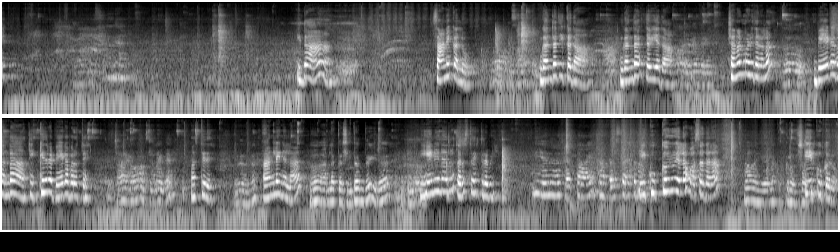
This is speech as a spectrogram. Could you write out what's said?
ಇದಾ? ಸಾನೆಕಲ್ಲು ಗಂಧ ದಿಕ್ಕದ ಗಂಧ ತೆಗಿಯದ? ಚೆನ್ನಾಗಿ ಮಾಡಿದಾರಲ್ಲ? ಬೇಗ ಗಂಧ ತಿಕ್ಕಿದ್ರೆ ಬೇಗ ಬರುತ್ತೆ. ಮಸ್ತಿದೆ. ಆನ್ಲೈನ್ ಅಲ್ಲ ಇದೊಂದು ಇದು ಏನೇನಾದರೂ ತರಿಸ್ತಾ ಇರ್ತೀರ ಬಿಡಿ. ಈ ಕುಕ್ಕರು ಎಲ್ಲ ಹೊಸದಲ್ಲ? Steel cooker.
